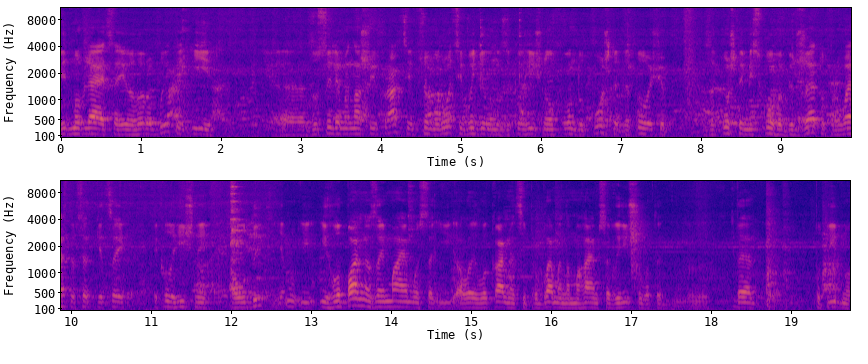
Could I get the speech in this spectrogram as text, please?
відмовляється його робити і е, зусиллями нашої фракції в цьому році виділено з екологічного фонду кошти для того, щоб за кошти міського бюджету провести все-таки цей екологічний аудит. Ну, І, і глобально займаємося, і, але й локально ці проблеми намагаємося вирішувати, е, де потрібно,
